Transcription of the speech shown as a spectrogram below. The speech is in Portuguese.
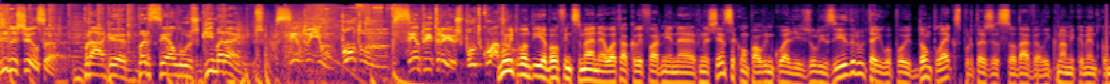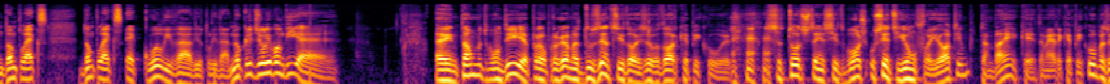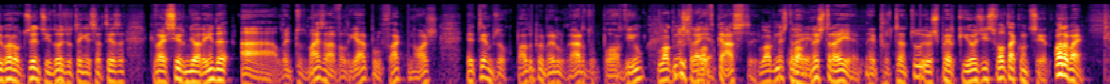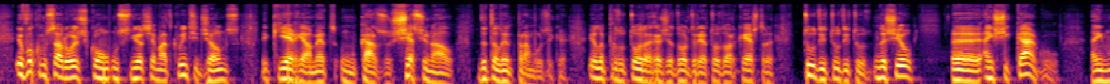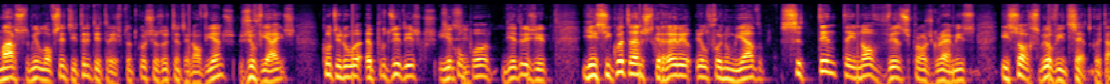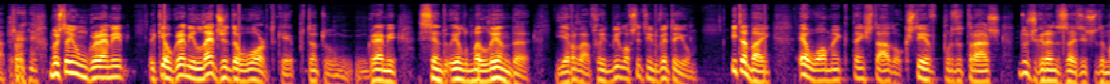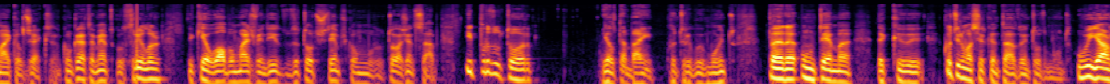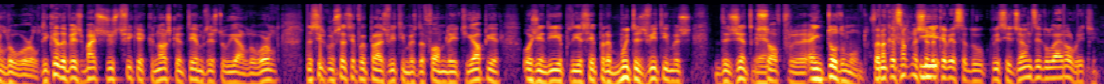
Renascença. Braga, Barcelos, Guimarães. 101.1, 103.4. Muito bom dia, bom fim de semana. É o Hotel Califórnia na Renascença, com Paulino Coelho e Júlio Isidro. Tem o apoio de Domplex, proteja-se saudável economicamente com Domplex. Domplex é qualidade e utilidade. Meu querido Júlio, bom dia. Então, muito bom dia para o programa 202. Eu adoro Capicuas. Se todos têm sido bons, o 101 foi ótimo também, que também era Capicu, mas agora o 202 eu tenho a certeza que vai ser melhor ainda, além de tudo mais, a avaliar pelo facto de nós eh, termos ocupado o primeiro lugar do pódio Logo na dos estreia. podcast. Logo na estreia. Logo na estreia. E, portanto, eu espero que hoje isso volte a acontecer. Ora bem, eu vou começar hoje com um senhor chamado Quincy Jones, que é realmente um caso excepcional de talento para a música. Ele é produtor, arranjador, diretor de orquestra, tudo e tudo e tudo. Nasceu eh, em Chicago em março de 1933, portanto, com os seus 89 anos, joviais, continua a produzir discos e Sim, a sim. compor e a dirigir. E em 50 anos de carreira, ele foi nomeado 79 vezes para os Grammys e só recebeu 27, coitado. Mas tem um Grammy que é o Grammy Legend Award, que é, portanto, um Grammy sendo ele uma lenda. E é verdade, foi de 1991. E também é o homem que tem estado, ou que esteve por detrás dos grandes êxitos de Michael Jackson, concretamente o Thriller, que é o álbum mais vendido de todos os tempos, como toda a gente sabe. E produtor, ele também contribuiu muito para um tema que continua a ser cantado em todo o mundo. We Are the World. E cada vez mais se justifica que nós cantemos este We Are the World. Na circunstância foi para as vítimas da fome na Etiópia. Hoje em dia podia ser para muitas vítimas de gente que É. sofre em todo o mundo. Foi uma canção que nasceu E- da cabeça do Quincy Jones e do Lionel Richie.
